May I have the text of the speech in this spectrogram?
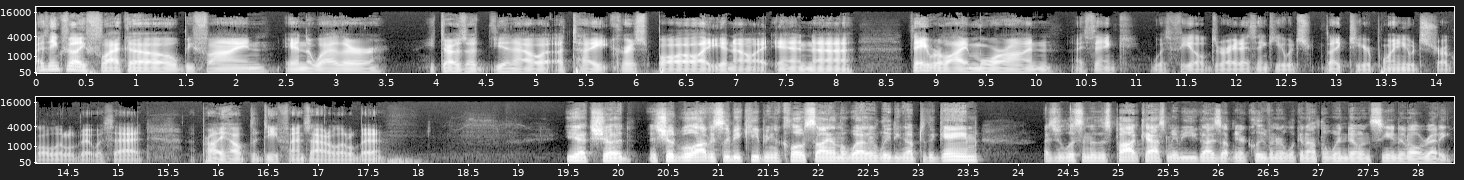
I think like Flacco will be fine in the weather. He throws a you know a, a tight, crisp ball, like you know, and uh, they rely more on I think with Fields, right? I think he would like to your point, he would struggle a little bit with that. Probably help the defense out a little bit. Yeah, it should. It should. We'll obviously be keeping a close eye on the weather leading up to the game. As you listen to this podcast, maybe you guys up near Cleveland are looking out the window and seeing it already.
